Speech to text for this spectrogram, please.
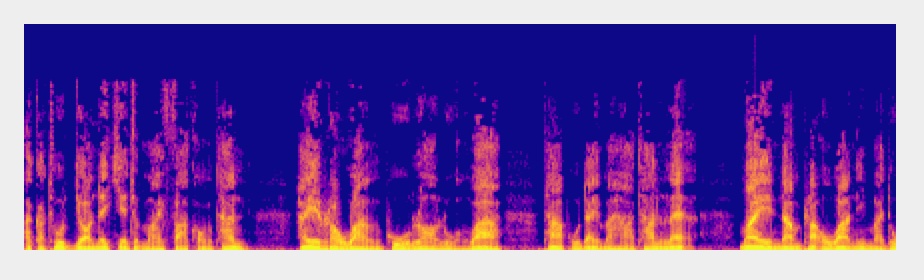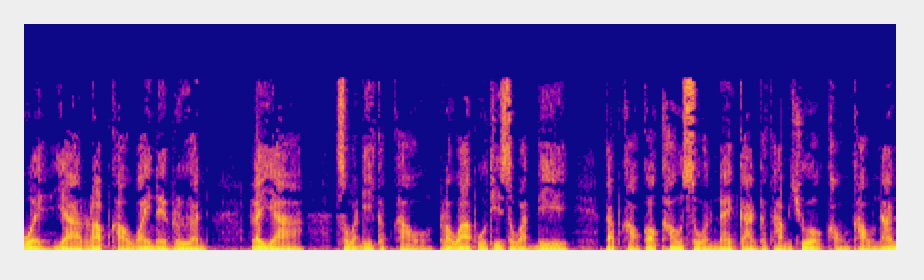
อากาทูตยอนได้เขียนจดหมายฝากของท่าน ให้ระวังผู้ล่อลวงว่า ถ้าผู้ใดมาหาท่านและไม่นำพระโอวาทนี้มาด้วย อย่ารับเขาไว้ในเรือน และอย่าสวัสดีกับเขา เพราะว่าผู้ที่สวัสดีกับเขาก็เข้าส่วนในการกระทำชั่วของเขานั้น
